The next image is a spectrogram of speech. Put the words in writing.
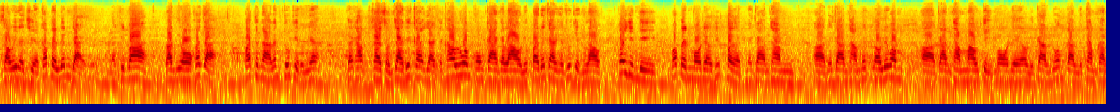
เซาท์อีสเอเชียก็เป็นเรื่องใหญ่และคิดว่ารันดิโอก็จะพัฒนาเรื่องธุรกิจตรงเนี้ยนะครับใครสนใจที่อยากจะเข้าร่วมโครงการกับเรา หรือไปด้วยกันกับธุรกิจของเรา ก็ยินดีเพราะเป็นโมเดลที่เปิดในการทำในการทำเราเรียกว่าการทำมัลติโมเดลหรือการร่วมกันหรือทำการ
